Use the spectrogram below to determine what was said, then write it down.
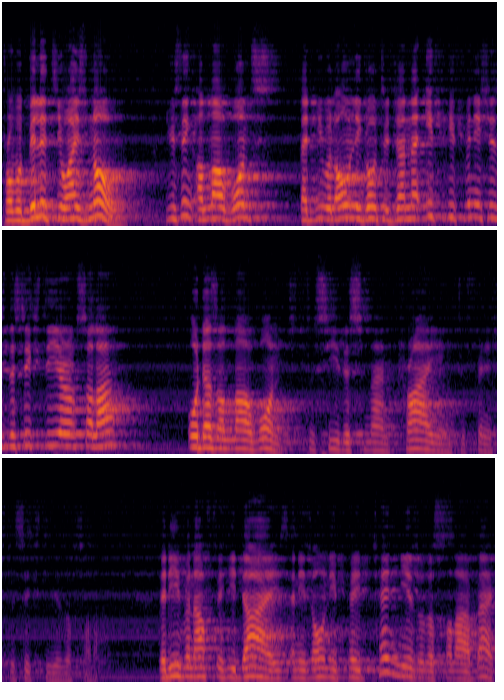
Probability wise, no. You think Allah wants that he will only go to Jannah if he finishes the 60 year of salah? Or does Allah want to see this man trying to finish the 60 years of salah? That even after he dies and he's only paid 10 years of the salah back,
